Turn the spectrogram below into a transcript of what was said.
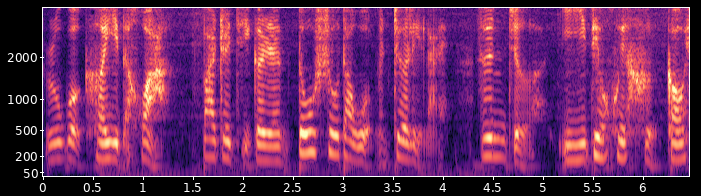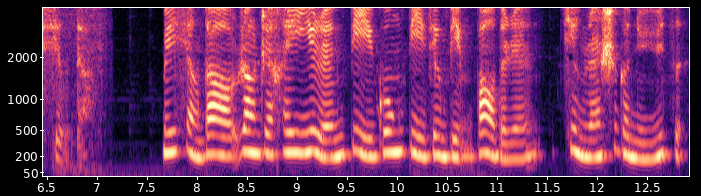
如果可以的话，把这几个人都收到我们这里来，尊者一定会很高兴的。没想到让这黑衣人毕恭毕敬禀报的人，竟然是个女子。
